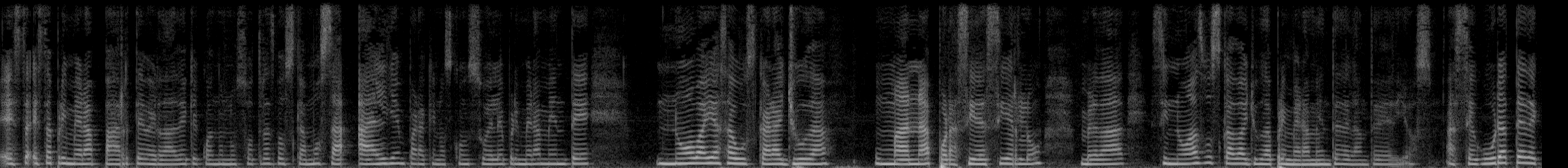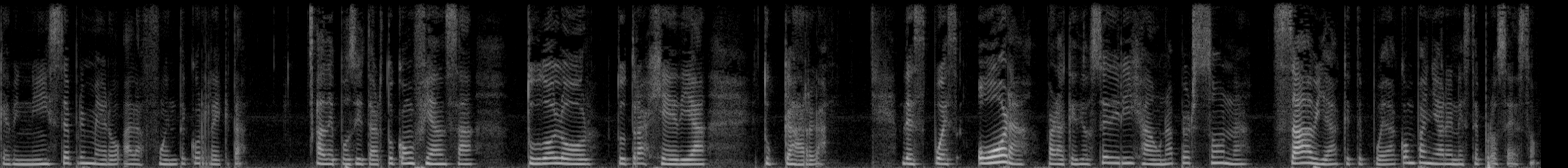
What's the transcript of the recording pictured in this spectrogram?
esta, esta, primera parte, ¿verdad? De que cuando nosotras buscamos a alguien para que nos consuele, primeramente no vayas a buscar ayuda humana, por así decirlo, ¿verdad? Si no has buscado ayuda primeramente delante de Dios. Asegúrate de que viniste primero a la fuente correcta, a depositar tu confianza, tu dolor, tu tragedia, tu carga. Después ora para que Dios te dirija a una persona sabia que te pueda acompañar en este proceso.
